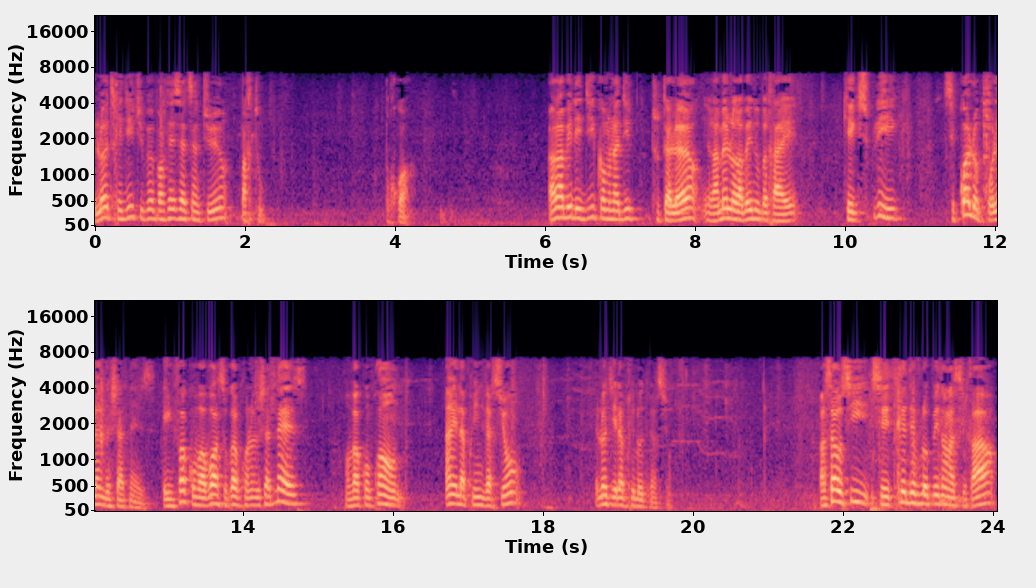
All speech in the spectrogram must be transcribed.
l'autre, il dit tu peux porter cette ceinture partout. Pourquoi? Arabi, il dit, comme on a dit tout à l'heure, il ramène le Rabbi Nubechae, qui explique c'est quoi le problème de Chatnez. Et une fois qu'on va voir c'est quoi le problème de Chatnez, on va comprendre, un il a pris une version, et l'autre il a pris l'autre version. Alors ça aussi, c'est très développé dans la Sikha,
